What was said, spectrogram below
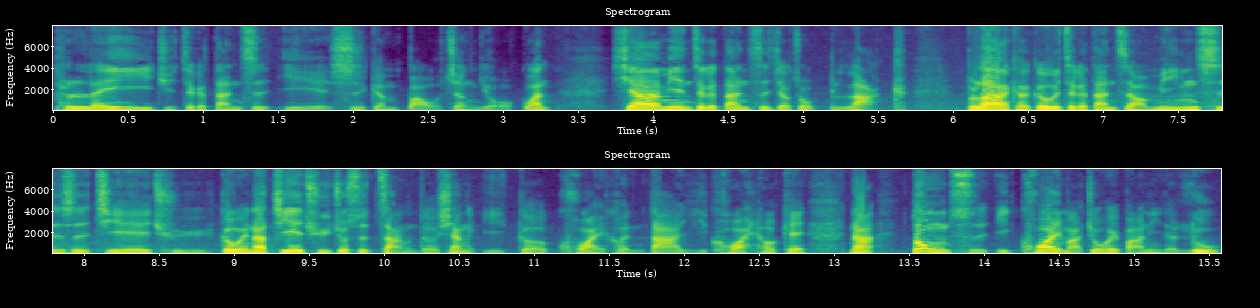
pledge 这个单字也是跟保证有关。下面这个单字叫做 block，block 各位这个单字啊，名词是街区。各位，那街区就是长得像一个块，很大一块。OK，那动词一块嘛，就会把你的路。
